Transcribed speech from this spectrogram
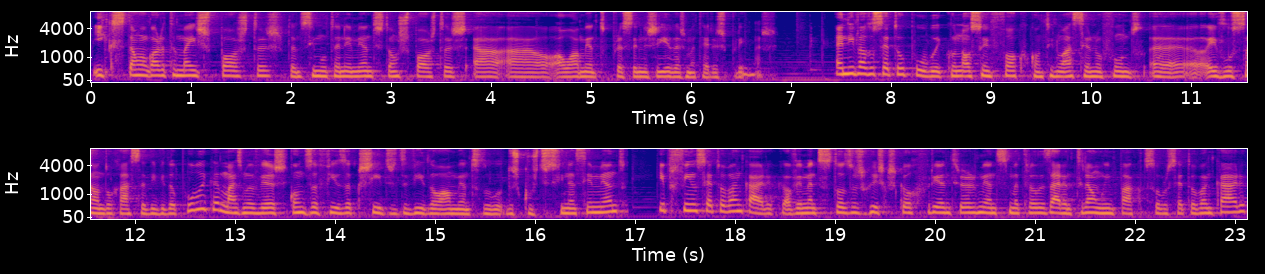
e que estão agora também expostas, portanto, simultaneamente estão expostas ao, ao aumento do preço da energia e das matérias-primas. A nível do setor público, o nosso enfoque continua a ser, no fundo, a evolução do raça da dívida pública, mais uma vez com desafios acrescidos devido ao aumento do, dos custos de financiamento. E, por fim, o setor bancário, que, obviamente, se todos os riscos que eu referi anteriormente se materializarem, terão um impacto sobre o setor bancário,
